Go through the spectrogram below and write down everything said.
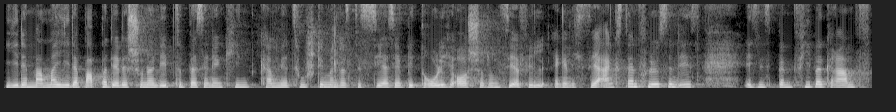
jede Mama, jeder Papa, der das schon erlebt hat bei seinem Kind, kann mir zustimmen, dass das sehr, sehr bedrohlich ausschaut und sehr viel, eigentlich sehr angsteinflößend ist. Es ist beim Fieberkrampf,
